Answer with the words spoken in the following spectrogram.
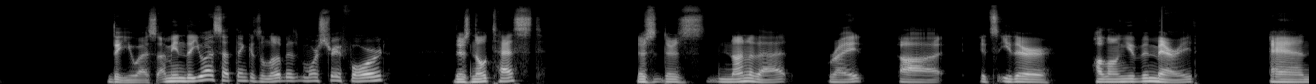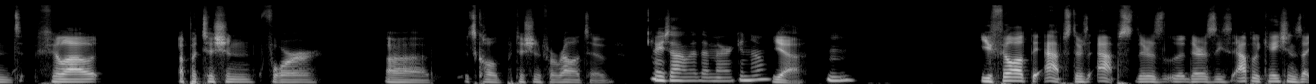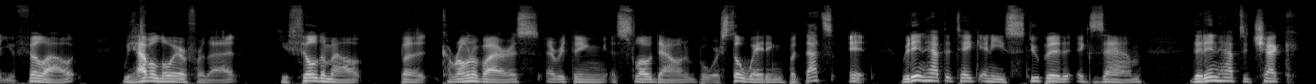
the US. I mean, the US I think is a little bit more straightforward. There's no test. There's there's none of that, right? Uh it's either how long you've been married and fill out a petition for uh it's called petition for relative. Are you talking about the American now? Yeah. Mm. You fill out the apps. There's apps. There's there's these applications that you fill out. We have a lawyer for that. He filled them out, but coronavirus, everything is slowed down, but we're still waiting. But that's it. We didn't have to take any stupid exam. They didn't have to check.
